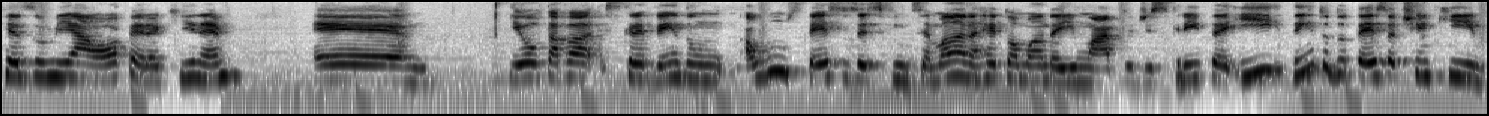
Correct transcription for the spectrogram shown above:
resumir a ópera aqui, né? É, eu estava escrevendo um, alguns textos esse fim de semana, retomando aí um hábito de escrita, e dentro do texto eu tinha que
